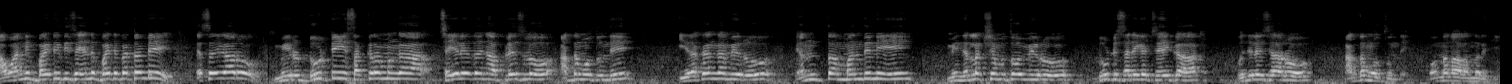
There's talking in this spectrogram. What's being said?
అవన్నీ బయటకు తీసి అవన్నీ బయట పెట్టండి. ఎస్ఐ గారు మీరు డ్యూటీ సక్రమంగా చేయలేదని ఆ ప్లేస్లో అర్థమవుతుంది. ఈ రకంగా మీరు ఎంతమందిని మీ నిర్లక్ష్యంతో మీరు డ్యూటీ సరిగా చేయక వదిలేశారో అర్థమవుతుంది. వందనాలందరికీ.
